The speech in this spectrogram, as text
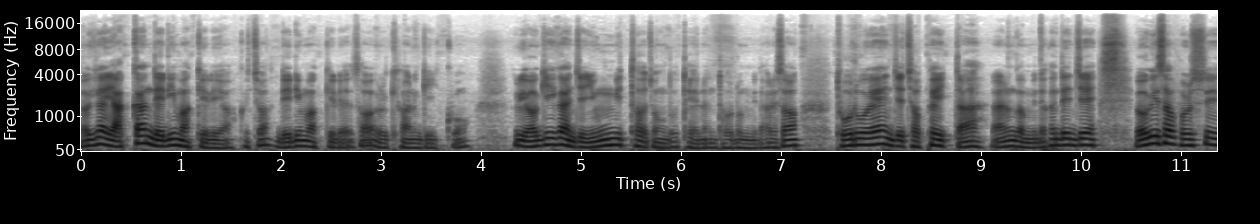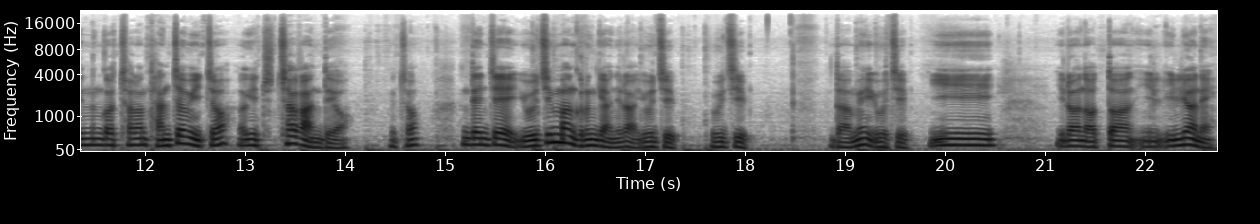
여기가 약간 내리막길이에요. 그렇죠? 내리막길에서 이렇게 가는 게 있고 그리고 여기가 이제 6m 정도 되는 도로입니다. 그래서 도로에 이제 접해 있다라는 겁니다. 근데 이제 여기서 볼 수 있는 것처럼 단점이 있죠. 여기 주차가 안 돼요. 그렇죠? 근데 이제 요 집만 그런 게 아니라 요 집, 요 집, 그 다음에 요 집, 이 이런 어떤 일, 년에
